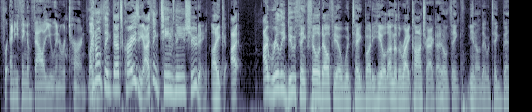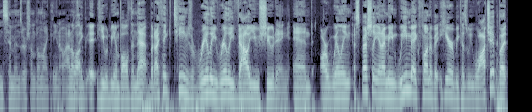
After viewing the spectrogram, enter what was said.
for anything of value in return. Like, I don't think that's crazy. I think teams need shooting. Like I I really do think Philadelphia would take Buddy Hield under the right contract. I don't think, you know, they would take Ben Simmons or something like, you know, I don't think it, he would be involved in that, but I think teams really really value shooting and are willing, especially and I mean, we make fun of it here because we watch it, but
